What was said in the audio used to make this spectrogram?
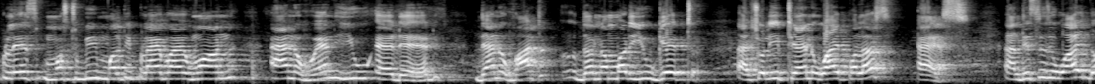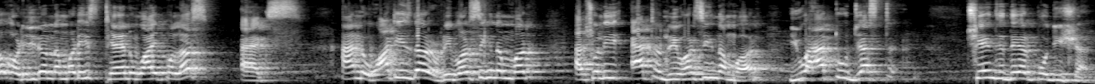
place must be multiplied by 1 and when you added then what the number you get? Actually 10y plus x and this is why the original number is 10y plus x. And what is the reversing number? Actually at reversing number you have to just change their position.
